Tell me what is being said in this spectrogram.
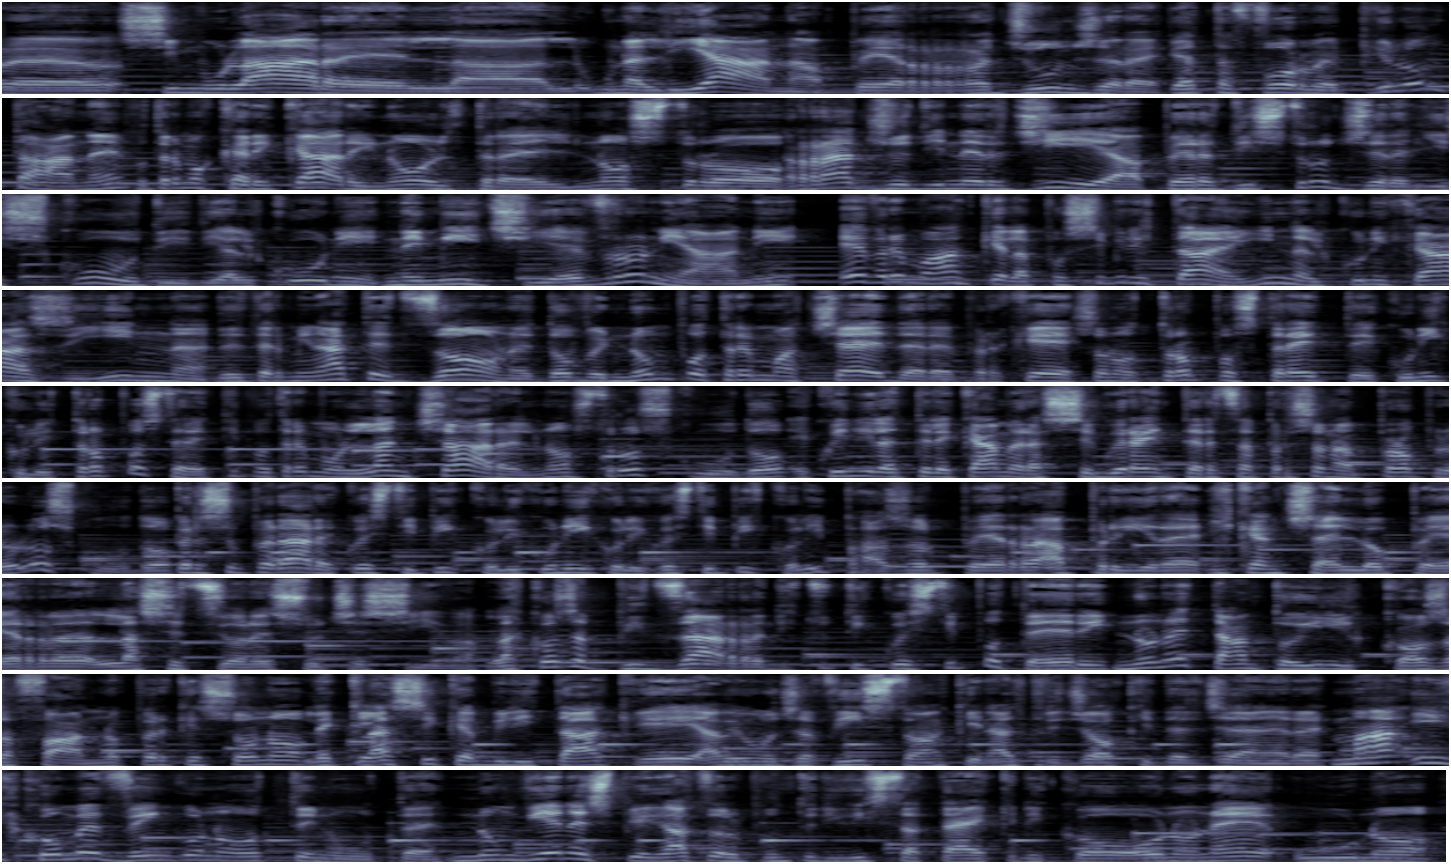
eh, simulare la, una liana per raggiungere piattaforme più lontane, potremo caricare inoltre il nostro raggio di energia per distruggere gli scudi di alcuni nemici evroniani e avremo anche la possibilità in alcuni casi in determinate zone dove non potremo accedere perché sono troppo strette e cunicoli troppo stretti potremo lanciare il nostro scudo e quindi la telecamera seguirà in terza persona proprio lo scudo per superare questi piccoli cunicoli, questi piccoli puzzle per aprire il cancello per la sezione successiva. La cosa bizzarra di tutti questi poteri non è tanto il cosa fanno perché sono le classiche abilità che abbiamo già visto anche in altri giochi del genere, ma il come vengono ottenute. Non viene spiegato dal punto di vista tecnico o non è uno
